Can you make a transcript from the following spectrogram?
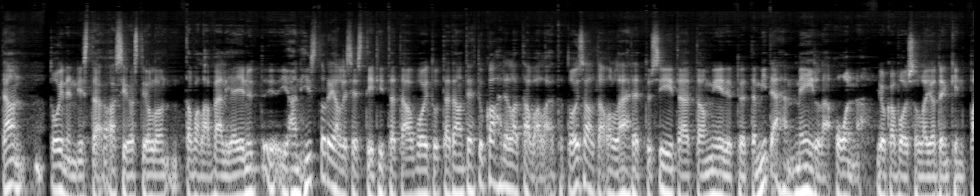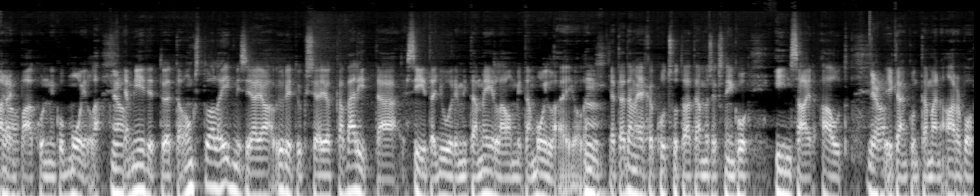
Tämä on toinen niistä asioista, joilla on tavallaan väliä. Ja nyt ihan historiallisesti niin tätä on, voitu, tätä on tehty kahdella tavalla. Että toisaalta on lähdetty siitä, että on mietitty, että mitähän meillä on, joka voisi olla jotenkin parempaa Joo. kuin, niin kuin muilla. Joo. Ja mietitty, että onko tuolla ihmisiä ja yrityksiä, jotka välittää siitä juuri, mitä meillä on, mitä muilla ei ole. Mm. Ja tätä me ehkä kutsutaan tämmöiseksi niin kuin inside out, Joo. ikään kuin tämän arvo,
